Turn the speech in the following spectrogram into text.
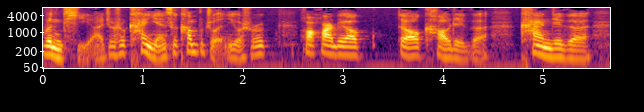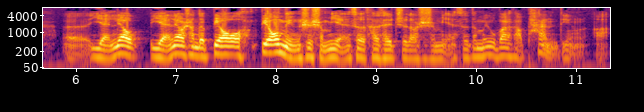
问题啊，就是看颜色看不准，有时候画画都要都要靠这个看这个呃颜料颜料上的标标明是什么颜色，他才知道是什么颜色，他没有办法判定了啊。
